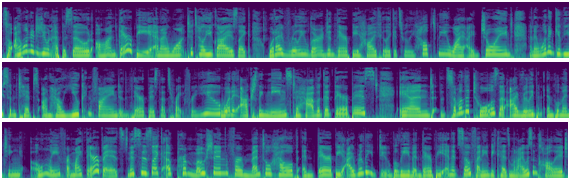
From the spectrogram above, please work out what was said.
So I wanted to do an episode on therapy and I want to tell you guys like what I've really learned in therapy, how I feel like it's really helped me, why I joined, and I want to give you some tips on how you can find the therapist that's right for you, what it actually means to have a good therapist, and some of the tools that I've really been implementing only from my therapist. This is like a promotion for mental health and therapy. I really do believe in therapy and it's so funny because when I was in college,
